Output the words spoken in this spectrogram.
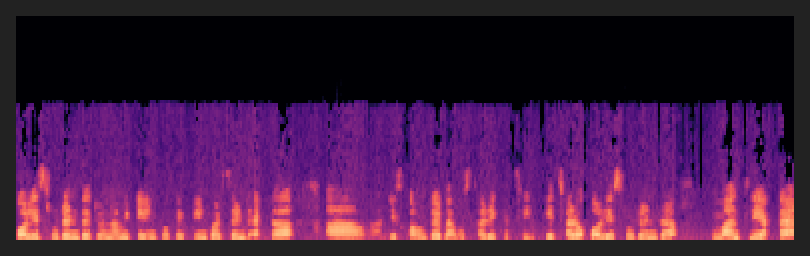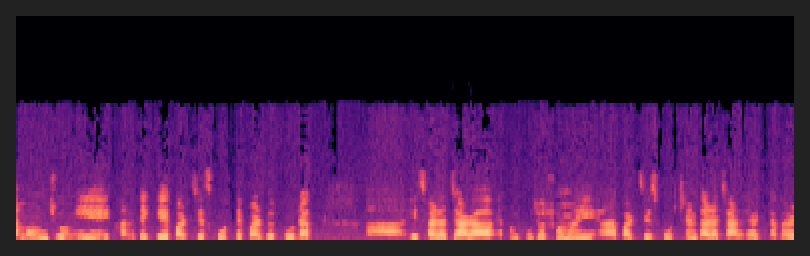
কলেজ স্টুডেন্টদের জন্য আমি টেন টু ফিফটিন পার্সেন্ট একটা ডিসকাউন্টের ব্যবস্থা রেখেছি। এছাড়াও কলেজ স্টুডেন্টরা মান্থলি একটা অ্যামাউন্ট জমিয়ে এখান থেকে পারচেস করতে পারবে প্রোডাক্ট এছাড়া যারা এখন পুজোর সময় পারচেস করছেন, তারা চার হাজার টাকার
